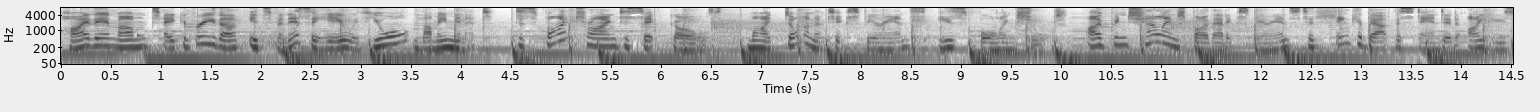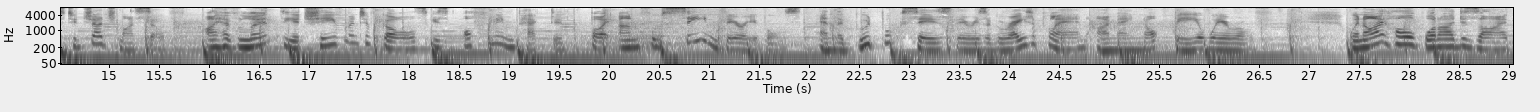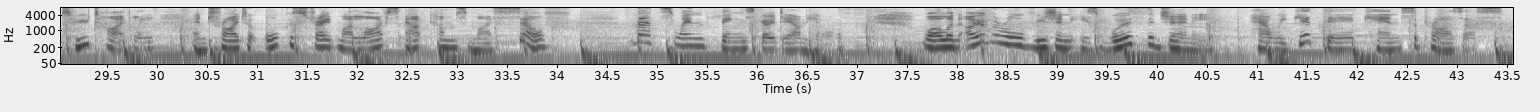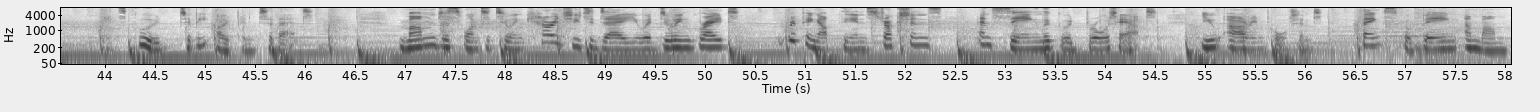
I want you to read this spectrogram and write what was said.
Hi there, Mum. Take a breather. It's Vanessa here with your Mummy Minute. Despite trying to set goals, my dominant experience is falling short. I've been challenged by that experience to think about the standard I use to judge myself. I have learnt the achievement of goals is often impacted by unforeseen variables, and the good book says there is a greater plan I may not be aware of. When I hold what I desire too tightly and try to orchestrate my life's outcomes myself, that's when things go downhill. While an overall vision is worth the journey, how we get there can surprise us. It's good to be open to that. Mum just wanted to encourage you today. You are doing great, ripping up the instructions and seeing the good brought out. You are important. Thanks for being a mum.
